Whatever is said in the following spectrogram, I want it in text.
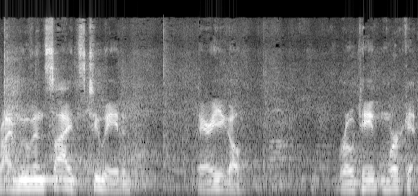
Try moving sides too, Aiden. There you go. Rotate and work it.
